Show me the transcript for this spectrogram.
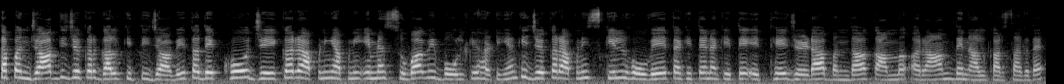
ਤਾਂ ਪੰਜਾਬ ਦੀ ਜੇਕਰ ਗੱਲ ਕੀਤੀ ਜਾਵੇ, ਤਾਂ ਦੇਖੋ, ਜੇਕਰ ਆਪਣੀ ਆਪਣੀ, ਇਹ ਮੈਂ ਸਵੇਰ ਵੀ ਬੋਲ ਕੇ ਹਟੀ ਹਾਂ ਕਿ ਜੇਕਰ ਆਪਣੀ ਸਕਿੱਲ ਹੋਵੇ, ਤਾਂ ਕਿਤੇ ਨਾ ਕਿਤੇ ਇੱਥੇ ਜਿਹੜਾ ਬੰਦਾ ਕੰਮ ਆਰਾਮ ਦੇ ਨਾਲ ਕਰ ਸਕਦਾ ਹੈ।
